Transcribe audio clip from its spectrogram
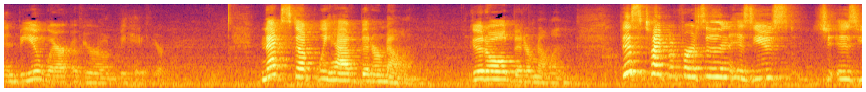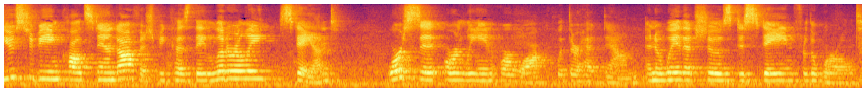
and be aware of your own behavior. Next up, we have bitter melon. Good old bitter melon. This type of person is used to, is used to being called standoffish because they literally stand or sit or lean or walk with their head down in a way that shows disdain for the world.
